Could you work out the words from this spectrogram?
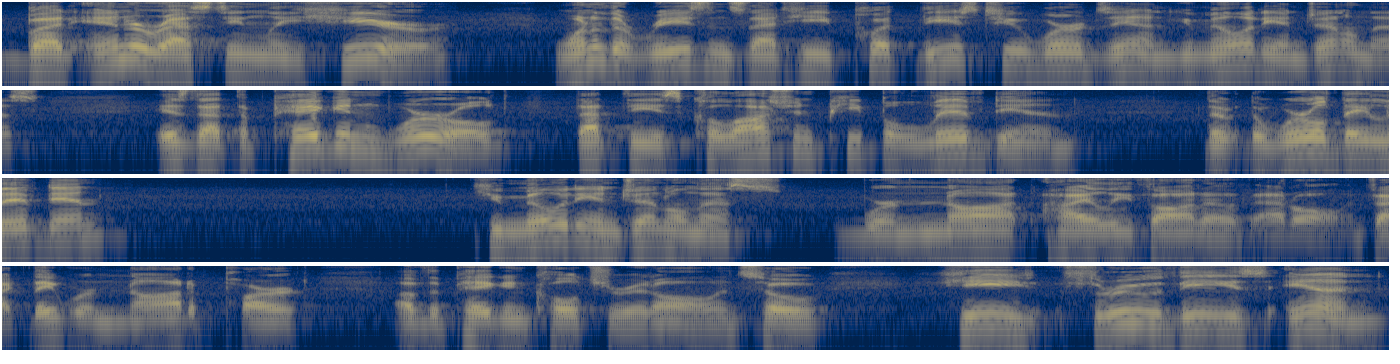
But interestingly, here, one of the reasons that he put these two words in, humility and gentleness, is that the pagan world that these Colossian people lived in, the, the world they lived in, humility and gentleness were not highly thought of at all. In fact, they were not a part of the pagan culture at all. And so he threw these in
